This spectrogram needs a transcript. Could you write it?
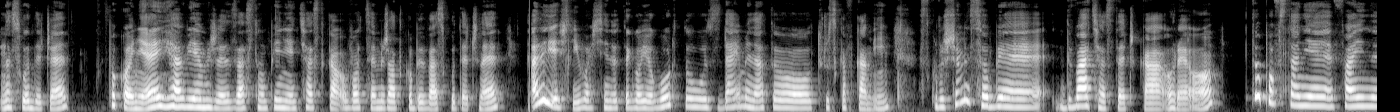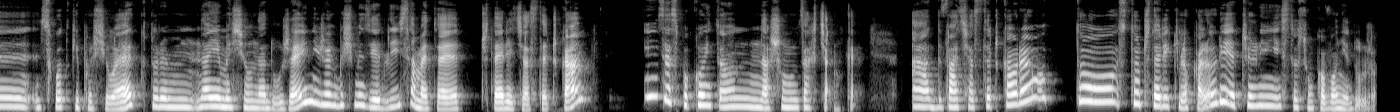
na słodycze. Spokojnie, ja wiem, że zastąpienie ciastka owocem rzadko bywa skuteczne, ale jeśli właśnie do tego jogurtu zdajmy na to truskawkami, skruszymy sobie dwa ciasteczka Oreo, to powstanie fajny, słodki posiłek, którym najemy się na dłużej, niż jakbyśmy zjedli same te cztery ciasteczka i zaspokoi to naszą zachciankę. A dwa ciasteczka Oreo to 104 kilokalorie, czyli stosunkowo niedużo.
